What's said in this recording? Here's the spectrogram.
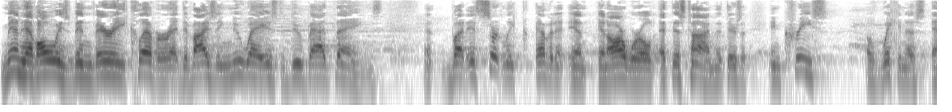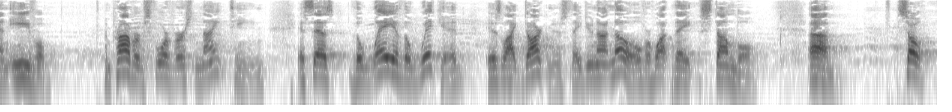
Men have always been very clever at devising new ways to do bad things. But it's certainly evident in, in our world at this time that there's an increase of wickedness and evil. In Proverbs 4 verse 19, it says, The way of the wicked is like darkness. They do not know over what they stumble. Um, so,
